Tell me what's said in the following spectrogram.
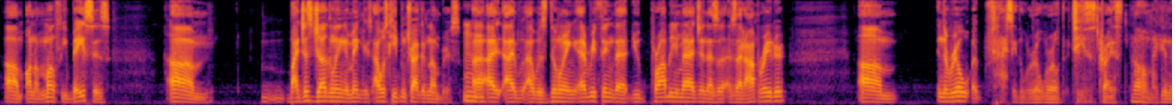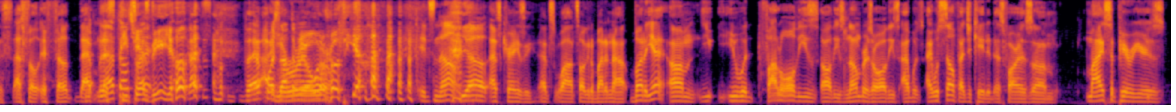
um, on a monthly basis. Um, by just juggling and making, I was keeping track of numbers. I, I I was doing everything that you probably imagine as a, as an operator. Um, in the real, I say the real world. Jesus Christ! Oh my goodness! I felt it felt that No, that's that PTSD, yo. That's, the airport's not the real world. yeah. It's not. Yo, that's crazy. That's wild talking about it now. But yeah, um, you you would follow all these all these numbers or all these. I was I was self educated as far as um my superiors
